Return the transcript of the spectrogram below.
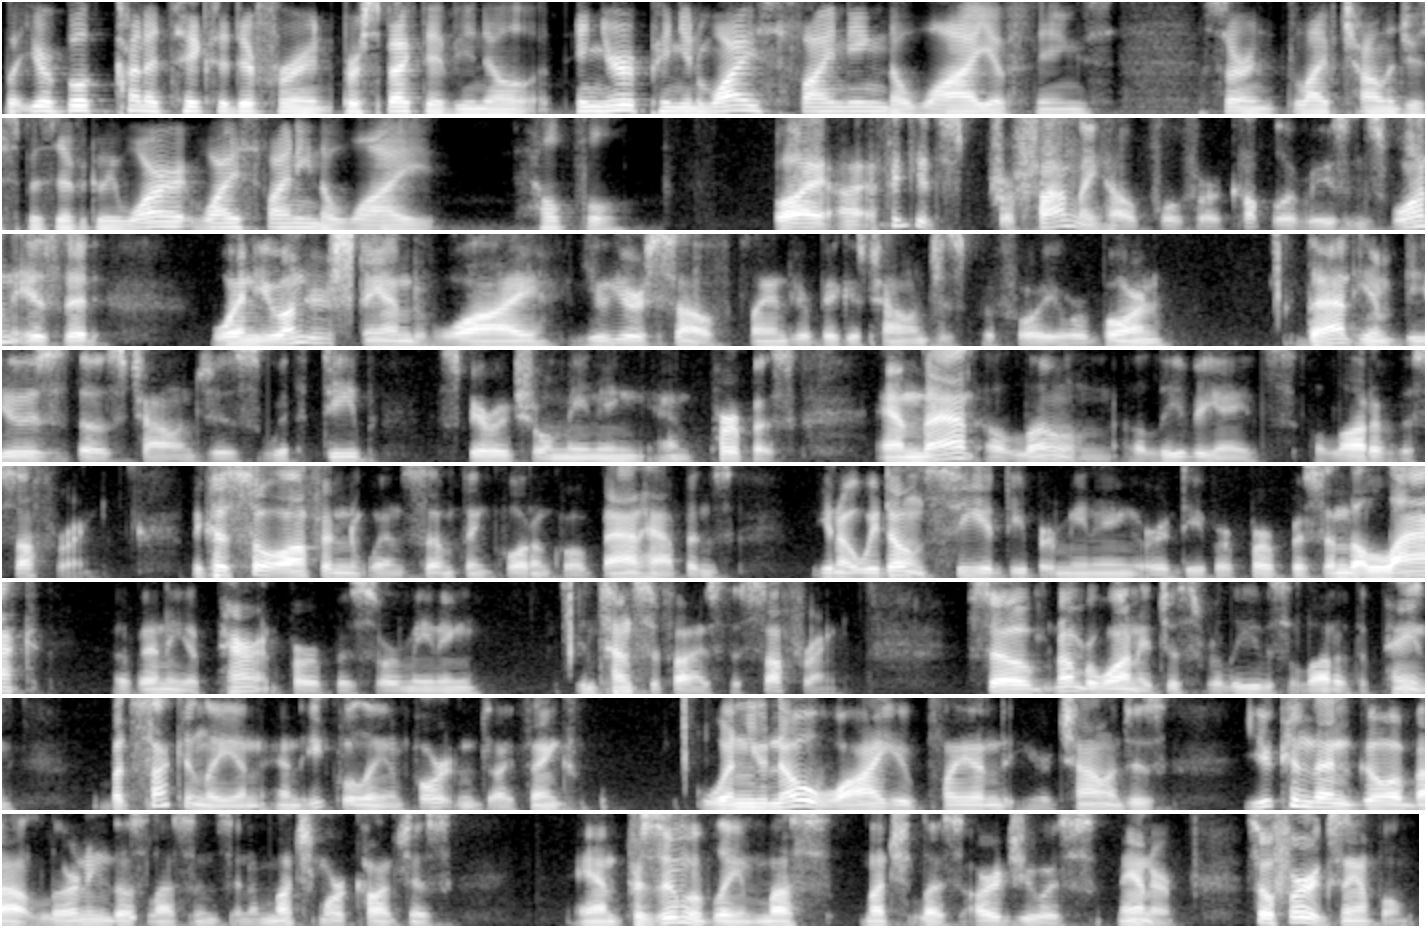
But your book kind of takes a different perspective. You know, in your opinion, why is finding the why of things, certain life challenges specifically, why, why is finding the why helpful? Well, I, I think it's profoundly helpful for a couple of reasons. One is that when you understand why you yourself planned your biggest challenges before you were born, that imbues those challenges with deep spiritual meaning and purpose. And that alone alleviates a lot of the suffering. Because so often when something quote unquote bad happens, you know, we don't see a deeper meaning or a deeper purpose. And the lack of any apparent purpose or meaning intensifies the suffering. So, number one, it just relieves a lot of the pain. But secondly, and, and equally important, I think, when you know why you planned your challenges, you can then go about learning those lessons in a much more conscious and presumably much, much less arduous manner. So, for example,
